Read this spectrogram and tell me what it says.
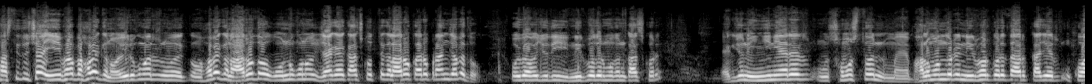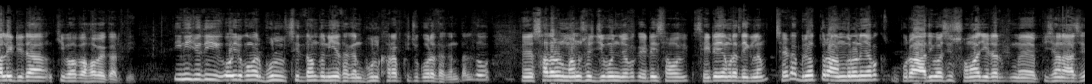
শাস্তি তো চাই, এইভাবে হবে কেন? এইরকম হবে কেন? আরও তো অন্য কোনো জায়গায় কাজ করতে গেলে আরও কারও প্রাণ যাবে তো? ওইভাবে যদি নির্বোধের মতন কাজ করে। একজন ইঞ্জিনিয়ারের সমস্ত ভালো মন্দরে নির্ভর করে তার কাজের কোয়ালিটিটা কীভাবে হবে আর কি। তিনি যদি ওই রকমের ভুল সিদ্ধান্ত নিয়ে থাকেন, ভুল খারাপ কিছু করে থাকেন, তাহলে তো সাধারণ মানুষের জীবন যাবে এটাই স্বাভাবিক সেটাই আমরা দেখলাম। সেটা বৃহত্তর আন্দোলনে যাবে পুরো আদিবাসী সমাজ এটার পিছনে আছে।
